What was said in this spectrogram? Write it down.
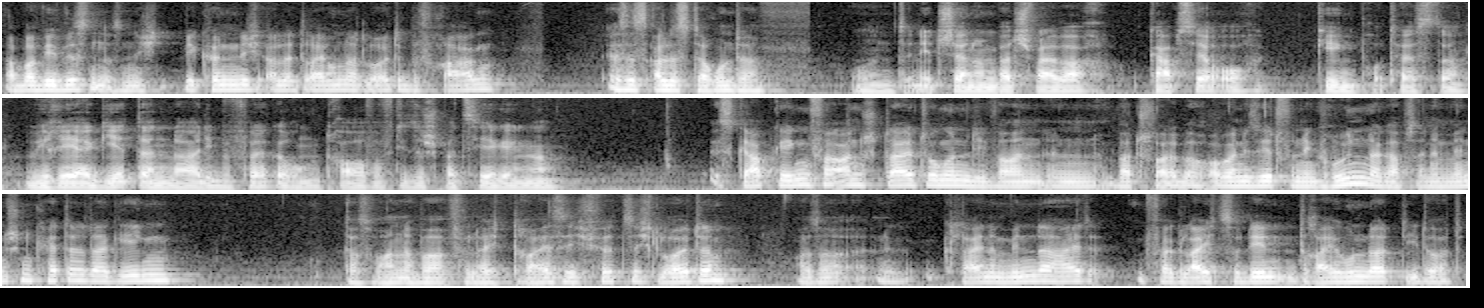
Aber wir wissen es nicht. Wir können nicht alle 300 Leute befragen. Es ist alles darunter. Und in Itstein und Bad Schwalbach gab es ja auch Gegenproteste. Wie reagiert denn da die Bevölkerung drauf, auf diese Spaziergänge? Es gab Gegenveranstaltungen, die waren in Bad Schwalbach organisiert von den Grünen. Da gab es eine Menschenkette dagegen. Das waren aber vielleicht 30, 40 Leute, also eine kleine Minderheit im Vergleich zu den 300, die dort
